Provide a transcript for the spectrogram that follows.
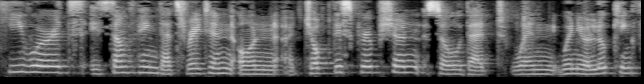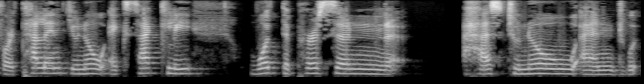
Keywords is something that's written on a job description so that when when you're looking for talent, you know exactly what the person has to know and w-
